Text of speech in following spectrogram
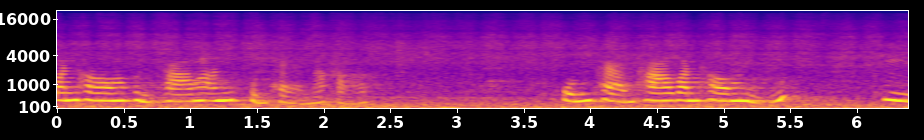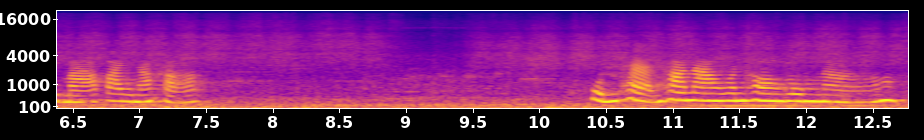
วันทองขุนช้างอันนี้ขุนแผนนะคะ ขุนแผนพาวันทองหนีขี่ม้าไปนะคะขุนแผนพานางวันทองลงน้ำ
